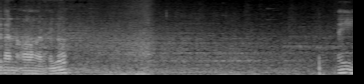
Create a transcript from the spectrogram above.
Mình sẽ làm ở đây luôn đây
